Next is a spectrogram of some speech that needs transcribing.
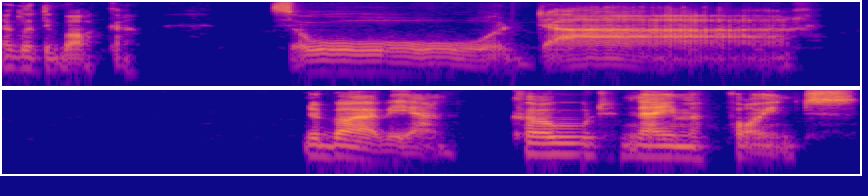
jag går tillbaka. Så, där. Nu börjar vi igen. Code, name, points.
